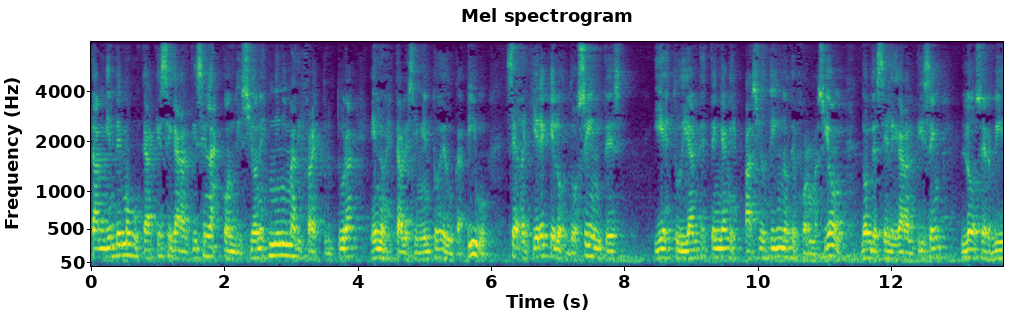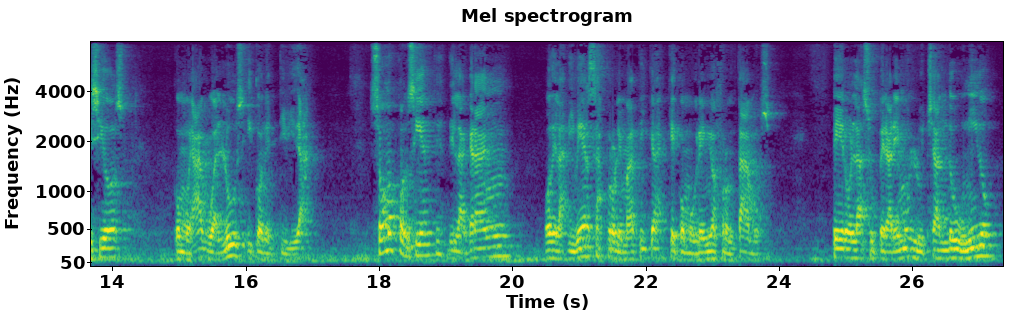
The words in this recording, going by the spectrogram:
También debemos buscar que se garanticen las condiciones mínimas de infraestructura en los establecimientos educativos. Se requiere que los docentes y estudiantes tengan espacios dignos de formación, donde se les garanticen los servicios como agua, luz y conectividad. Somos conscientes de la gran o de las diversas problemáticas que como gremio afrontamos pero la superaremos luchando unido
